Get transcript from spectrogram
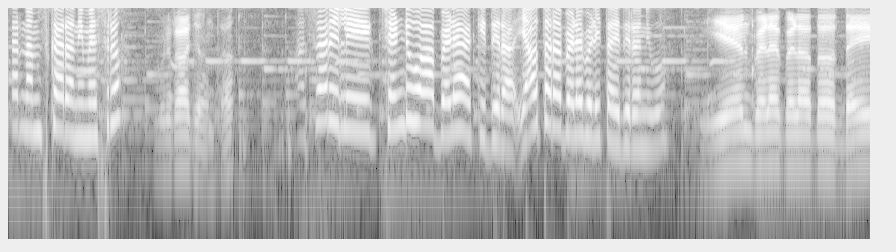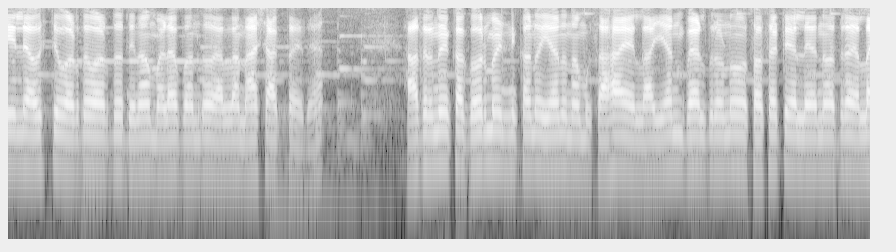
ಸರ್ ನಮಸ್ಕಾರ. ನಿಮ್ಮ ಹೆಸರು? ಮುನಿರಾಜು ಅಂತ. ಸರ್ ಇಲ್ಲಿ ಚೆಂಡು ಹೂವು ಬೆಳೆ ಹಾಕಿದ್ದೀರಾ? ಯಾವ ಥರ ಬೆಳೆ ಬೆಳೀತಾ ಇದ್ದೀರಾ ನೀವು? ಏನು ಬೆಳೆ ಬೆಳೆದು ಡೈಲಿ ಔಷಧಿ ಹೊಡೆದು ಹೊಡೆದು ದಿನ ಮಳೆ ಬಂದು ಎಲ್ಲ ನಾಶ ಆಗ್ತಾ ಇದೆ. ಅದ್ರನಿಕ ಗೌರ್ಮೆಂಟ್ನಿಕನು ಏನು ನಮಗೆ ಸಹಾಯ ಇಲ್ಲ. ಏನು ಬೆಳೆದ್ರೂ ಸೊಸೈಟಿಯಲ್ಲಿ ಏನಾದ್ರೆ ಎಲ್ಲ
